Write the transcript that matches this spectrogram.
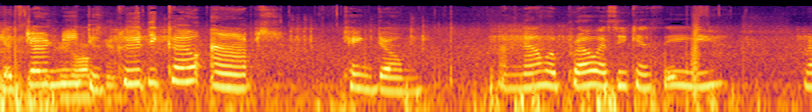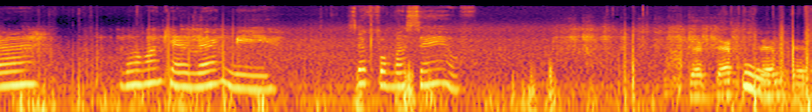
the journey to Critical Ops Kingdom. I'm now a pro as you can see. But No one can rank me except for myself. tap tap Boom. tap tap.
